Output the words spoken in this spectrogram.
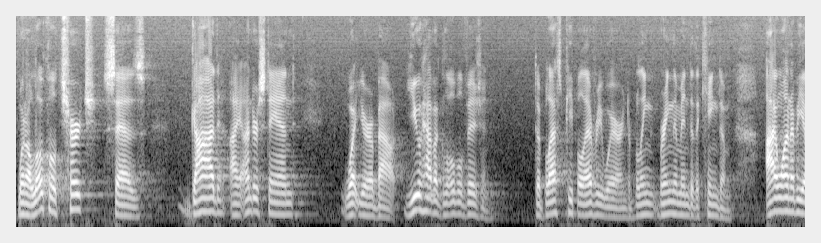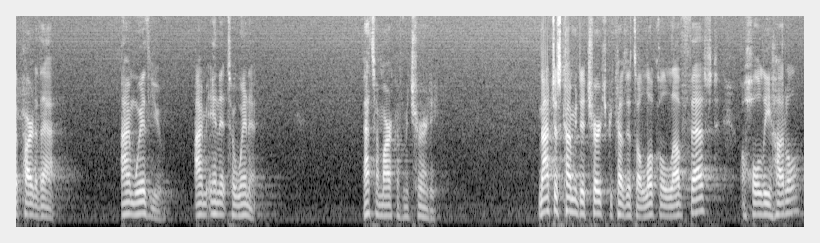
When a local church says, God, I understand what you're about. You have a global vision to bless people everywhere and to bring, bring them into the kingdom. I want to be a part of that. I'm with you. I'm in it to win it. That's a mark of maturity. Not just coming to church because it's a local love fest, a holy huddle,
